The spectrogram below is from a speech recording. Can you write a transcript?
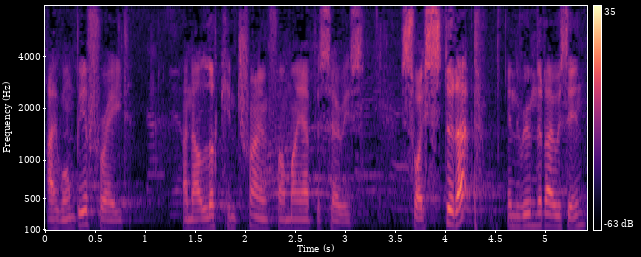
I won't be afraid. And I'll look in triumph on my adversaries. So I stood up in the room that I was in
